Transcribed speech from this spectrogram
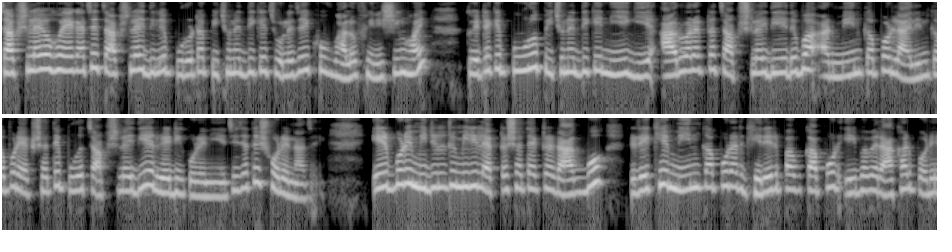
চাপ সেলাইও হয়ে গেছে। চাপ সেলাই দিলে পুরোটা পিছনের দিকে চলে যায়, খুব ভালো ফিনিশিং হয়। তো এটাকে পুরো পিছনের দিকে নিয়ে গিয়ে আরও আর একটা চাপ সেলাই দিয়ে দেবো। আর মেন কাপড়, লাইলিন কাপড় একসাথে পুরো চাপ সেলাই দিয়ে রেডি করে নিয়েছি যাতে সরে না যায়। এরপরে মিডিল টু মিডিল একটার সাথে একটা রাখব, রেখে মেন কাপড় আর ঘেরের কাপড় এইভাবে রাখার পরে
